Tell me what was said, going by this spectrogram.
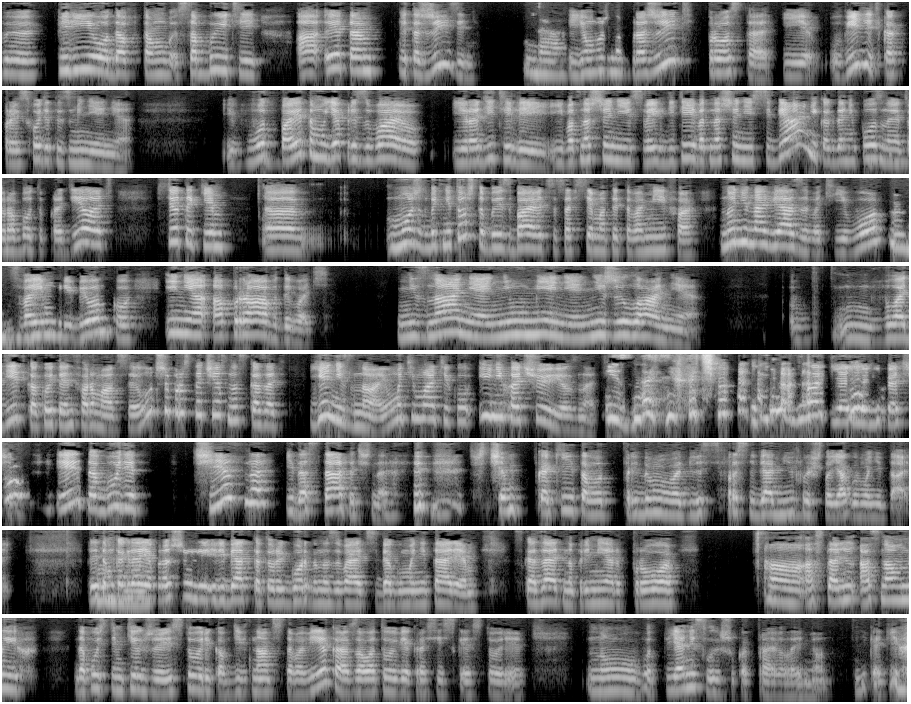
э, периодов, там, событий, а это, это жизнь. Да. Ее можно прожить просто и увидеть, как происходят изменения. И вот поэтому я призываю и родителей, и в отношении своих детей, и в отношении себя, никогда не поздно эту работу проделать. Все-таки, э, может быть, не то, чтобы избавиться совсем от этого мифа, но не навязывать его своему ребенку и не оправдывать ни знания, ни умения, ни желания владеть какой-то информацией. Лучше просто честно сказать, я не знаю математику и не хочу ее знать. И знать не хочу. Знать я ее не хочу. И это будет честно и достаточно, чем какие-то вот придумывать для, про себя мифы, что я гуманитарий. При этом, угу. когда я прошу ребят, которые гордо называют себя гуманитарием, сказать, например, про а, осталь... основных, допустим, тех же историков XIX века, золотой век российской истории, ну, вот я не слышу, как правило, имен никаких.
